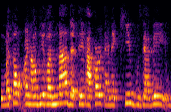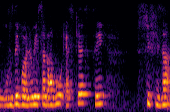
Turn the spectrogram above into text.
Ou mettons un environnement de thérapeute avec qui vous avez, vous évoluez selon vous, est-ce que c'est suffisant?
